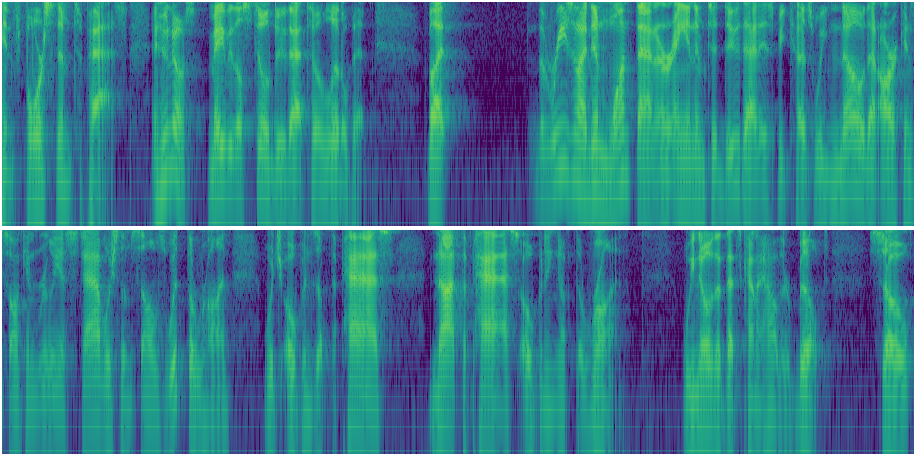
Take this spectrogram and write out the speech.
and force them to pass. And who knows? Maybe they'll still do that to a little bit. But the reason I didn't want that or A&M to do that is because we know that Arkansas can really establish themselves with the run, which opens up the pass, not the pass opening up the run. We know that that's kind of how they're built. So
